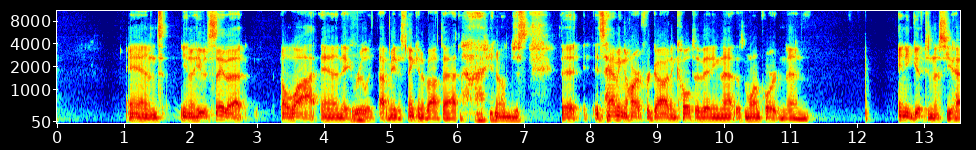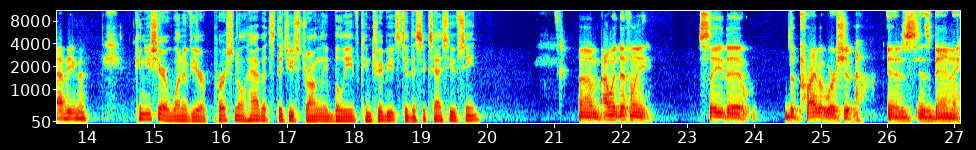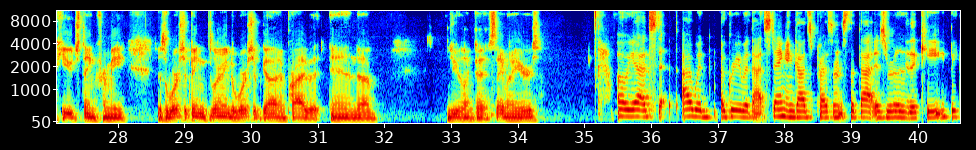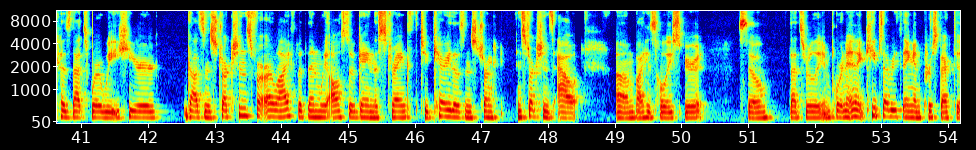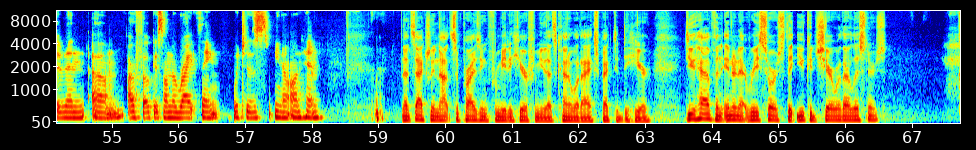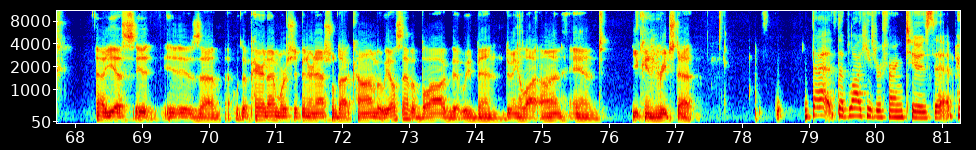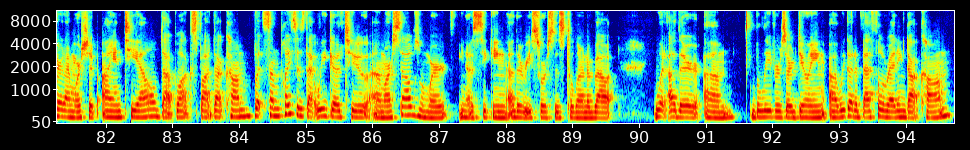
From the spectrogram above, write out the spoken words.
And, you know, he would say that a lot. And it really got me to thinking about that, you know, just that it's having a heart for God and cultivating that is more important than any giftedness you have, even. Can you share one of your personal habits that you strongly believe contributes to the success you've seen? Um, I would definitely say that the private worship is has been a huge thing for me. Just worshiping, learning to worship God in private. And um, do you like to say one of yours? Oh yeah, it's. I would agree with that. Staying in God's presence, that that is really the key because that's where we hear God's instructions for our life, but then we also gain the strength to carry those instru- instructions out um, by His Holy Spirit. So that's really important, and it keeps everything in perspective and um, our focus on the right thing, which is you know on Him. That's actually not surprising for me to hear from you. That's kind of what I expected to hear. Do you have an internet resource that you could share with our listeners? Uh, yes, it, it is uh, the paradigmworshipinternational.com, but we also have a blog that we've been doing a lot on, and you can reach that. That the blog he's referring to is the paradigm worship intl.blogspot.com. But some places that we go to um, ourselves when we're you know seeking other resources to learn about what other um, believers are doing, uh, we go to bethelredding.com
